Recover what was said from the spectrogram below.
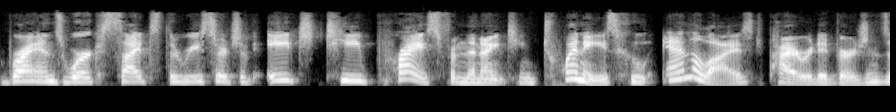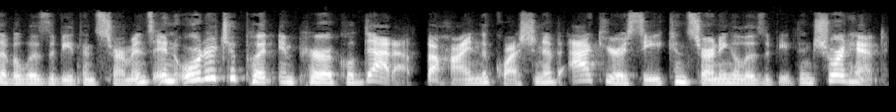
Bryan's work cites the research of H.T. Price from the 1920s, who analyzed pirated versions of Elizabethan sermons in order to put empirical data behind the question of accuracy concerning Elizabethan shorthand.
